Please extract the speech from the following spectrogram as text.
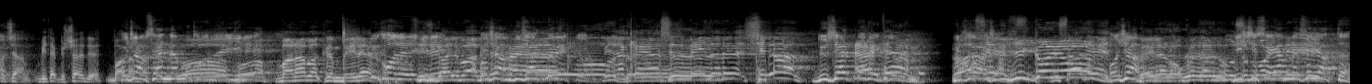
hocam. Bir dakika müsaade et. Bana Hocam bakın. senden bu konuyla ilgili- hop, bana bakın beyler. Bir konuyla Siz ilgili galiba... bir hocam dakika düzeltme ya. bekliyorum. Bir dakika ya siz meydanı Sinan. Düzeltme Ertem. bekliyorum. Koyuyor. Müsaade et. Hocam. Beyler o kadar da uzun Dişçi boylu Seyhan değil. mesaj attı.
